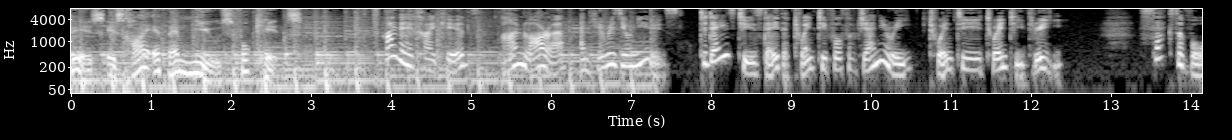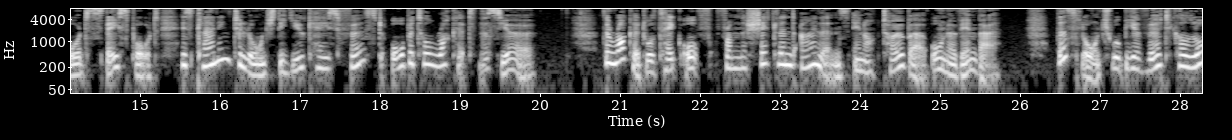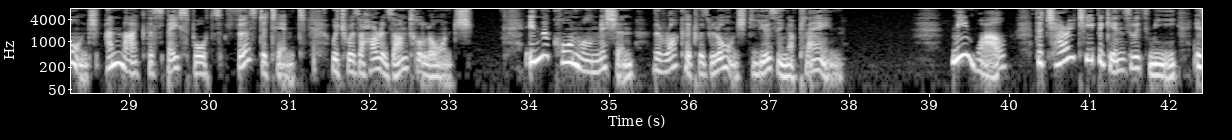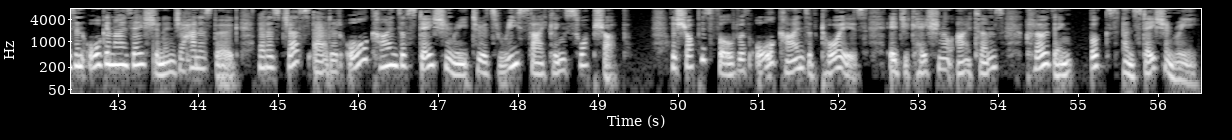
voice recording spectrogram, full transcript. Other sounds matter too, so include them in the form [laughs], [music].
This is Chai FM News for Kids. Hi there, Hi Kids. I'm Lara, and here is your news. Today is Tuesday, the 24th of January, 2023. Saxavord Spaceport is planning to launch the UK's first orbital rocket this year. The rocket will take off from the Shetland Islands in October or November. This launch will be a vertical launch, unlike the spaceport's first attempt, which was a horizontal launch. In the Cornwall mission, the rocket was launched using a plane. Meanwhile, the Charity Begins With Me is an organization in Johannesburg that has just added all kinds of stationery to its recycling swap shop. The shop is filled with all kinds of toys, educational items, clothing, books and stationery.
